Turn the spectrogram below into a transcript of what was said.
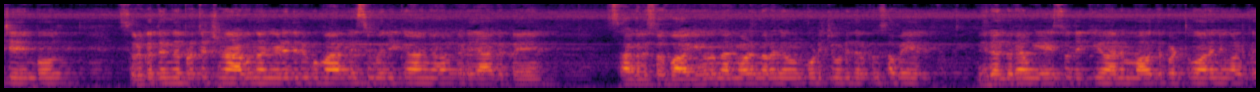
ചെയ്യുമ്പോൾ സ്വർഗത്തിൽ നിന്ന് പ്രത്യക്ഷനാകുന്ന അങ്ങയുടെ തിരുകുമാരനെ സ്വീകരിക്കാൻ ഞങ്ങൾക്കിടയാകട്ടെ. സകല സൗഭാഗ്യങ്ങളും നന്മകളും നിറഞ്ഞു പൊടിച്ചുകൂടി നിൽക്കുന്ന സഭയിൽ നിരന്തരം യേശു ദിക്കുവാനും മഹത്വപ്പെടുത്തുവാനും ഞങ്ങൾക്ക്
